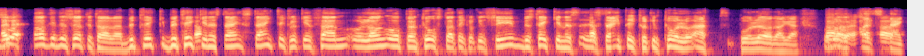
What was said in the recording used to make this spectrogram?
tilbake til 70-tallet. Butikk, butikkene steng, stengte klokken fem og langåpen torsdag til klokken syv. Butikkene Ja. stengte klokken tolv og ett på lørdagen. Og da var ja, alt stengt.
